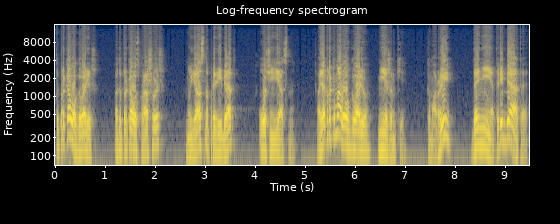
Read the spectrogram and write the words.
«Ты про кого говоришь? А ты про кого спрашиваешь?» «Ну ясно, про ребят». «Очень ясно. А я про комаров говорю, неженки». «Комары?» «Да нет, ребята.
